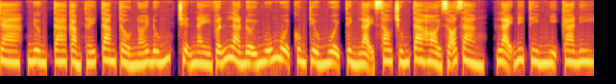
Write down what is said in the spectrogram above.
Cha, nương ta cảm thấy tam tẩu nói đúng, chuyện này vẫn là đợi ngũ muội cùng tiểu muội tỉnh lại sau chúng ta hỏi rõ ràng, lại đi tìm nhị ca đi.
